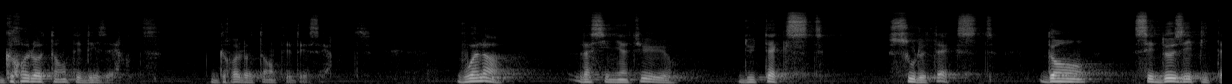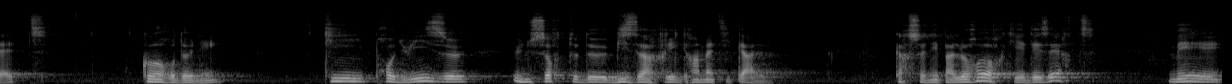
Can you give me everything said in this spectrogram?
grelottante et déserte. Grelottante et déserte. Voilà la signature du texte sous le texte dans ces deux épithètes coordonnées qui produisent une sorte de bizarrerie grammaticale, car ce n'est pas l'aurore qui est déserte, mais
